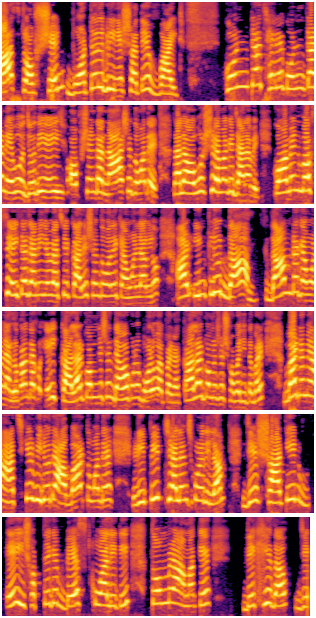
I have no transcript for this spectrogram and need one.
last option bottle গ্রিনের সাথে হোয়াইট কোনটা ছেড়ে কোনটা নেব? যদি এই অপশনটা না আসে তোমাদের, তাহলে অবশ্যই আমাকে জানাবে। কমেন্ট বক্সে এইটা জানিয়ে যাবে আজকে কালেকশন তোমাদের কেমন লাগল। আর ইনক্লুড দাম, দামটা কেমন লাগল? কারণ দেখো, এই কালার কম্বিনেশন দেওয়া কোনো বড় ব্যাপার না। কালার কম্বিনেশন সবাই দিতে পারে। বাট আমি আজকের ভিডিওতে আবার তোমাদের রিপিট চ্যালেঞ্জ করে দিলাম যে শার্টিন এই সব থেকে বেস্ট কোয়ালিটি তোমরা আমাকে দেখিয়ে দাও যে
